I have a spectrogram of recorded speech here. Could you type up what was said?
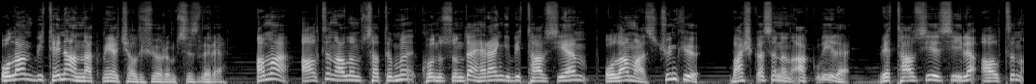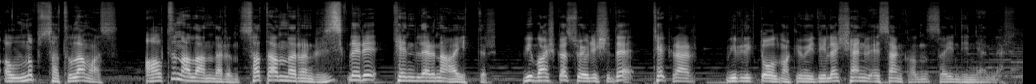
olan biteni anlatmaya çalışıyorum sizlere. Ama altın alım satımı konusunda herhangi bir tavsiyem olamaz. Çünkü başkasının aklıyla ve tavsiyesiyle altın alınıp satılamaz. Altın alanların, satanların riskleri kendilerine aittir. Bir başka söyleşi de tekrar birlikte olmak ümidiyle şen ve esen kalın sayın dinleyenler.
